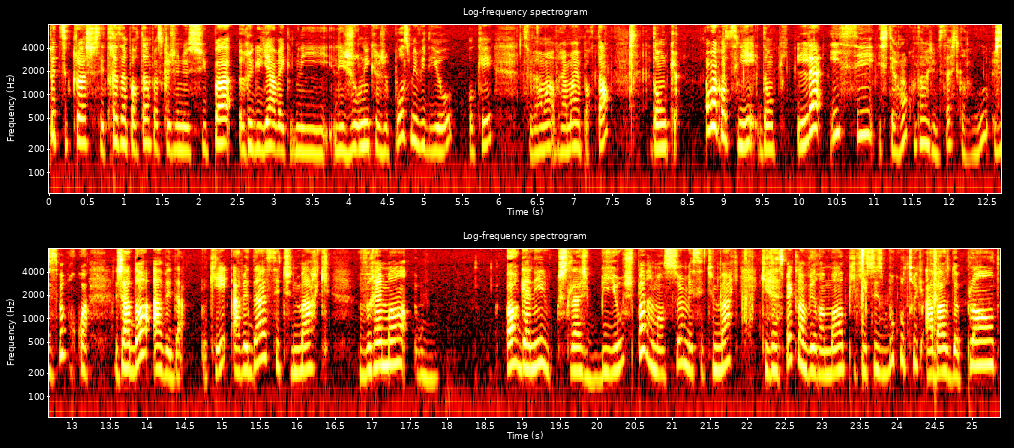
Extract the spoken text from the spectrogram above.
petite cloche, c'est très important parce que je ne suis pas régulière avec les, les journées que je pose mes vidéos, ok? C'est vraiment, vraiment important. Donc, on va continuer. Donc, là, ici, j'étais vraiment contente, j'ai vu ça, comme, vous. je sais pas pourquoi. J'adore Aveda, ok? Aveda, c'est une marque vraiment organique slash bio, je suis pas vraiment sûre, mais c'est une marque qui respecte l'environnement puis qui utilise beaucoup de trucs à base de plantes,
